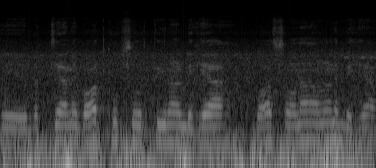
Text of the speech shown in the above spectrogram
ਤੇ ਬੱਚਿਆਂ ਨੇ ਬਹੁਤ ਖੂਬਸੂਰਤੀ ਨਾਲ ਲਿਖਿਆ, ਬਹੁਤ ਸੋਹਣਾ ਉਹਨਾਂ ਨੇ ਲਿਖਿਆ।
